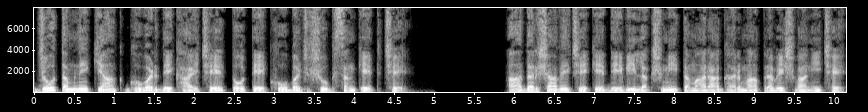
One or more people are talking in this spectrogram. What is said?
જો તમને ક્યાંક ઘુવડ દેખાય છે, તો તે ખૂબ જ શુભ સંકેત છે. આ દર્શાવે છે કે દેવી લક્ષ્મી તમારા ઘરમાં પ્રવેશવાની છે.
